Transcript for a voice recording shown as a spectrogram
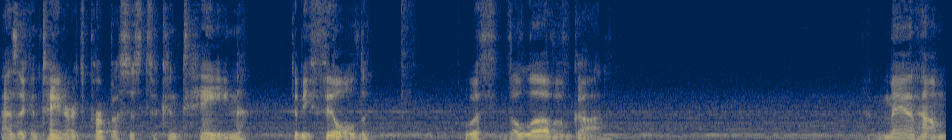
as a container. Its purpose is to contain, to be filled with the love of God. Man, how,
